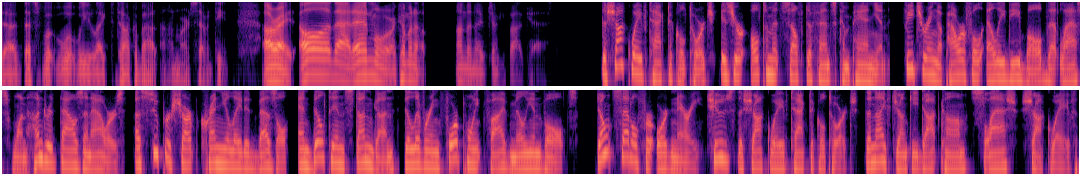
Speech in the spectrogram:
uh, that's what, what we like to talk about on March 17th. All right, all of that and more coming up on the Knife Junkie podcast. The Shockwave Tactical Torch is your ultimate self defense companion, featuring a powerful LED bulb that lasts 100,000 hours, a super sharp crenulated bezel, and built in stun gun delivering 4.5 million volts. Don't settle for ordinary. Choose the Shockwave Tactical Torch. TheKnifeJunkie.com slash shockwave.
